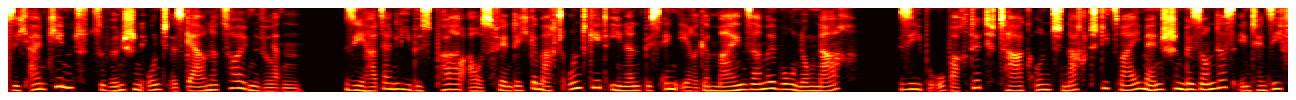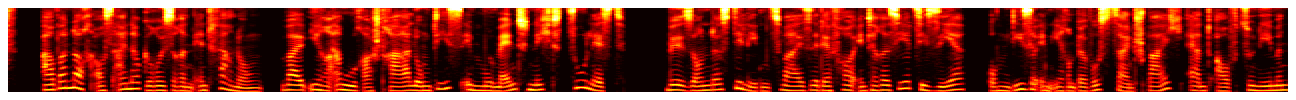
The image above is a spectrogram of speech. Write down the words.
sich ein Kind zu wünschen und es gerne zeugen würden. Sie hat ein Liebespaar ausfindig gemacht und geht ihnen bis in ihre gemeinsame Wohnung nach. Sie beobachtet Tag und Nacht die zwei Menschen besonders intensiv, aber noch aus einer größeren Entfernung, weil ihre Aura-Strahlung dies im Moment nicht zulässt. Besonders die Lebensweise der Frau interessiert sie sehr, um diese in ihrem Bewusstsein speichernd aufzunehmen,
